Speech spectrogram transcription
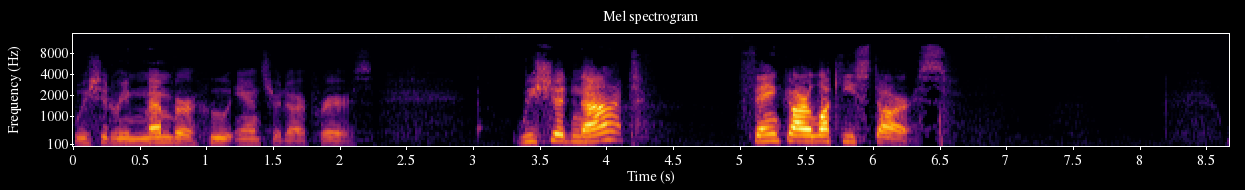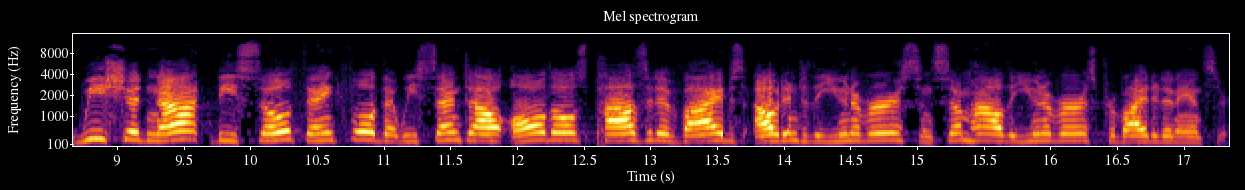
We should remember who answered our prayers. We should not thank our lucky stars. We should not be so thankful that we sent out all those positive vibes out into the universe and somehow the universe provided an answer.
